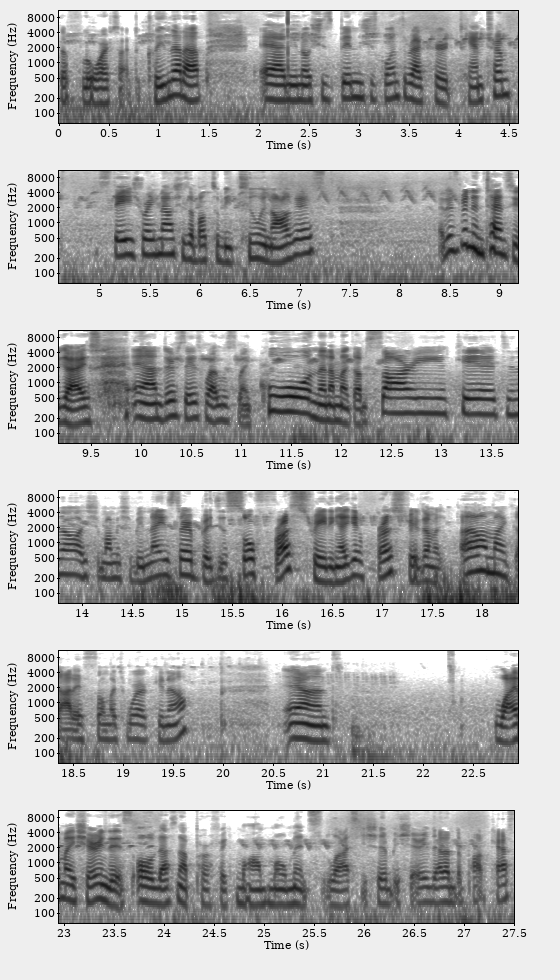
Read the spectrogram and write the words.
the floor. So I had to clean that up. And you know, she's been she's going through like her tantrum stage right now. She's about to be two in August. And it's been intense, you guys. And there's days where I lose my cool, and then I'm like, I'm sorry, kids, you know, I should, mommy should be nicer, but it's just so frustrating. I get frustrated. I'm like, oh my God, it's so much work, you know? And why am I sharing this? Oh, that's not perfect mom moments. Last, you shouldn't be sharing that on the podcast.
